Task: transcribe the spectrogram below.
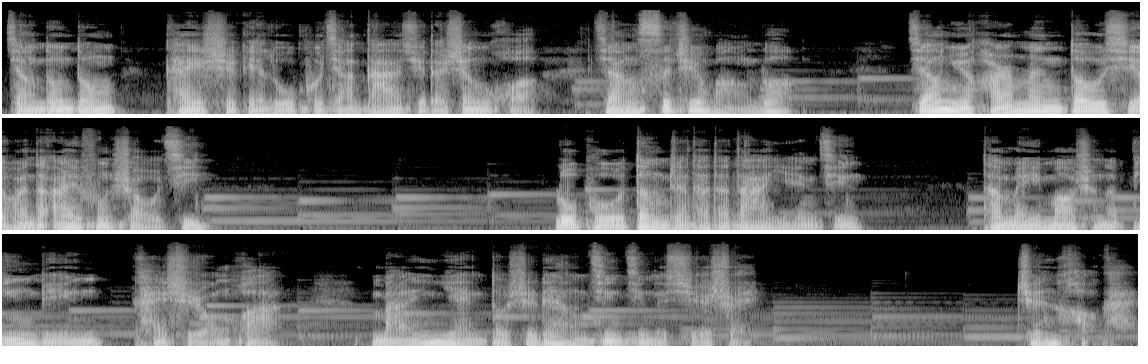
蒋东东开始给卢普讲大学的生活，讲四 G 网络，讲女孩们都喜欢的 iPhone 手机。卢普瞪着他的大眼睛，他眉毛上的冰凌开始融化，满眼都是亮晶晶的雪水，真好看。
